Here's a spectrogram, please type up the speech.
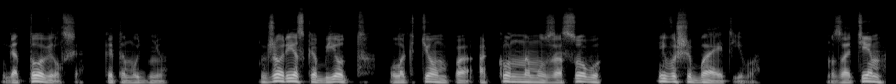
готовился к этому дню. Джо резко бьет локтем по оконному засову и вышибает его. Затем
